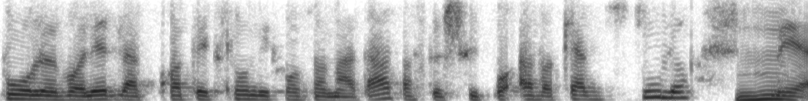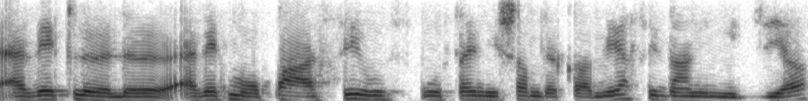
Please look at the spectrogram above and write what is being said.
pour le volet de la protection des consommateurs parce que je suis pas avocate du tout là, mm-hmm. mais avec le, avec mon passé au, sein des chambres de commerce et dans les médias,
